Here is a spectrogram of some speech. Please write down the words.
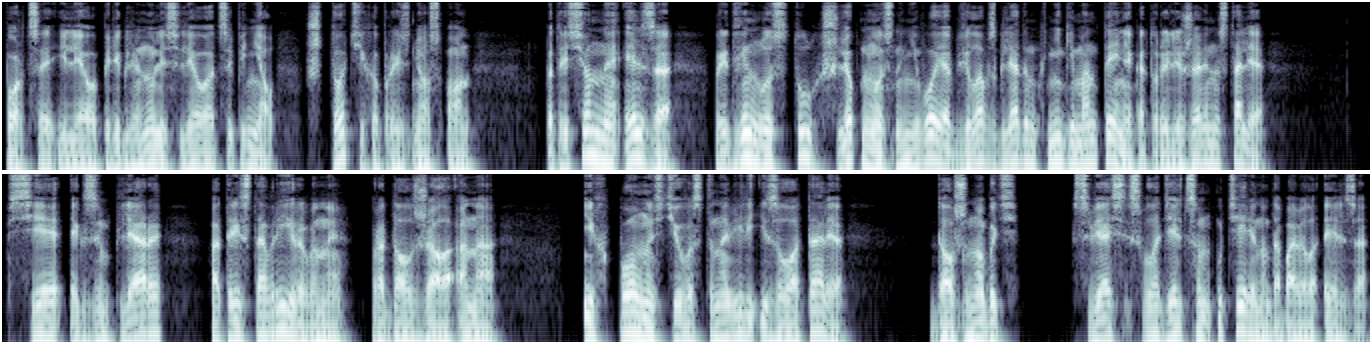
Порция и Лео переглянулись, Лео оцепенел. «Что?» — тихо произнес он. Потрясенная Эльза придвинула стул, шлепнулась на него и обвела взглядом книги Монтэня, которые лежали на столе. «Все экземпляры отреставрированы», — продолжала она. Их полностью восстановили и залатали. Должно быть, «Связь с владельцем утеряна», — добавила Эльза.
